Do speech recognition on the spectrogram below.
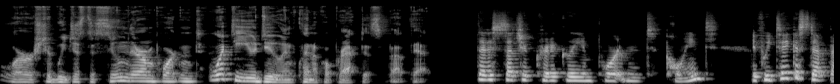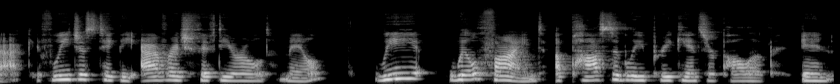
or should we just assume they're important? What do you do in clinical practice about that? That is such a critically important point. If we take a step back, if we just take the average 50 year old male, we will find a possibly precancer polyp in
